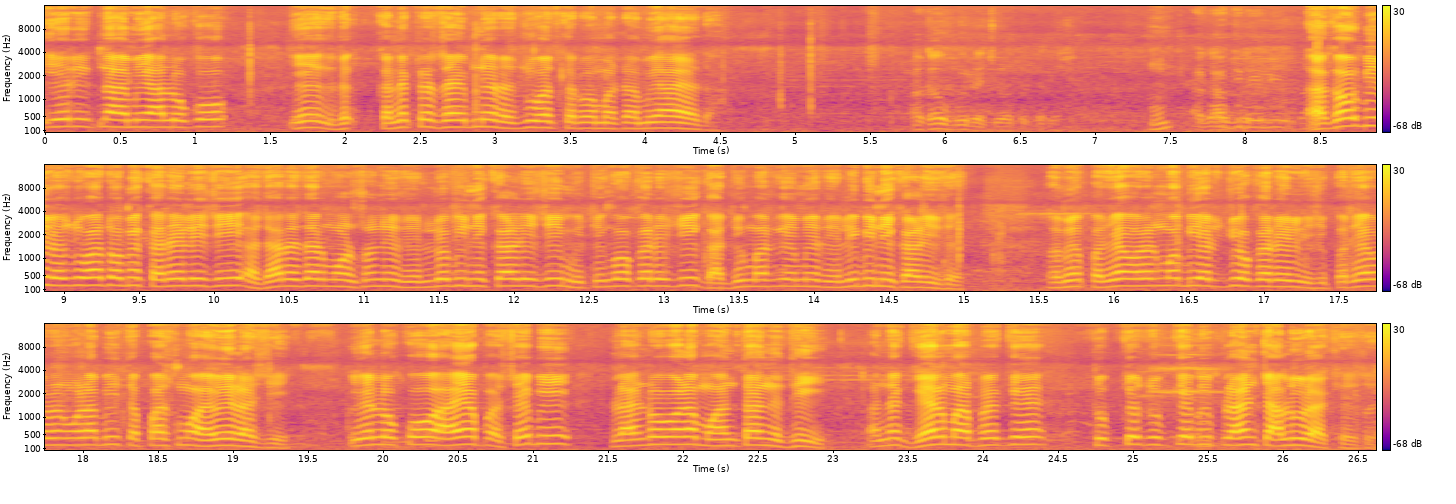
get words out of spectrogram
એ રીતના અમે આ લોકો, એ કલેક્ટર સાહેબને રજૂઆત કરવા માટે અમે આવ્યા હતા. અગાઉ કોઈ રજૂઆત કરી છે? અગાઉ બી રજૂઆતો અમે કરેલી છે. હજાર હજાર માણસોની રેલીઓ બી નીકાળી છે મિટિંગો કરી છે ગાંધી માર્ગે અમે રેલી બી નીકાળી છે. અમે પર્યાવરણમાં બી અરજીઓ કરેલી છે. પર્યાવરણવાળા બી તપાસમાં આવેલા છે. એ લોકો આવ્યા પછી બી પ્લાન્ટોવાળા માનતા નથી અને ગેરમાફકે ચૂપકે ચૂપકે બી પ્લાન્ટ ચાલુ રાખે છે.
